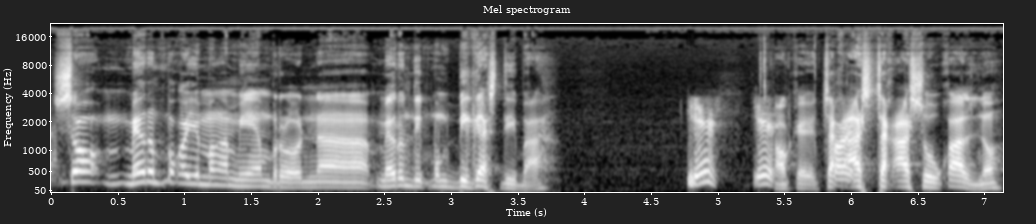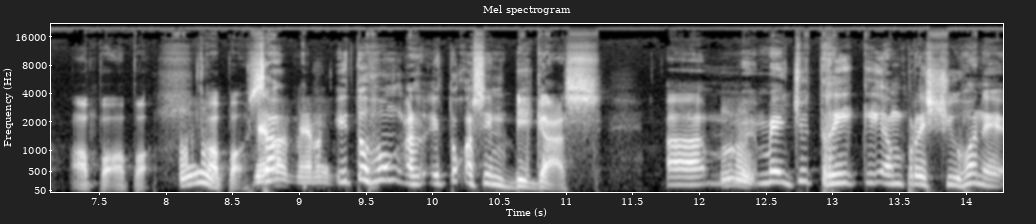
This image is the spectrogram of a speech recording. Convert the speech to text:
so meron po kayong mga miyembro na meron din pong bigas, di ba? yes, yes. Okay, tsaka, Correct. tsaka asukal, no? Opo, opo. Mm, Opo. Sa, meron, meron. ito hong, ito kasing bigas, Mm. medyo tricky ang presyuhan eh.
